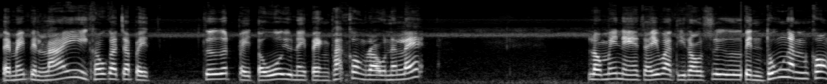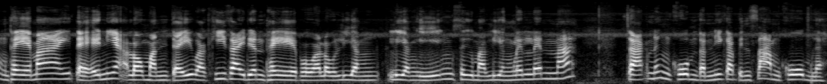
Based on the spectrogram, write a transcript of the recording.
แต่ไม่เป็นไรเขาก็จะไปเกิดไปโตอยู่ในแปลงพักของเรานั่นแหละเราไม่แน่ใจว่าที่เราซื้อเป็นทุ่งเงินของแทไหมแต่ไอเนี้ยเรามั่นใจว่าขี้ไส้เดือนแทเพราะว่าเราเลี้ยงเลี้ยงเองซื้อมาเลี้ยงเล่นๆนะ จากหนึ่งโคมตอนนี้ก็เป็นสามโคมเลย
